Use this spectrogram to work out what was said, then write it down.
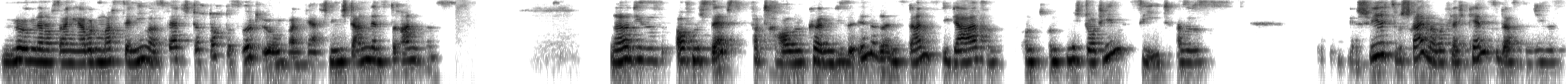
mögen dann auch sagen, ja, aber du machst ja nie was fertig. Doch, doch, das wird irgendwann fertig, nämlich dann, wenn es dran ist. Ne, dieses auf mich selbst vertrauen können, diese innere Instanz, die da ist und, und mich dorthin zieht. Also das schwierig zu beschreiben, aber vielleicht kennst du das, dieses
